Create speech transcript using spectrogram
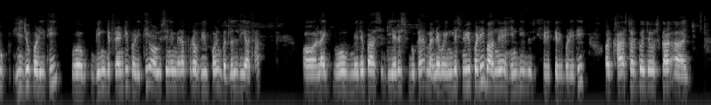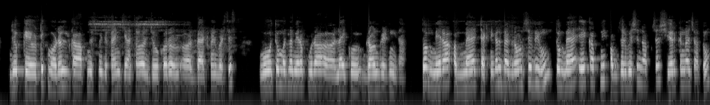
बुक ही जो पढ़ी थी वो बीइंग डिफरेंट ही पड़ी थी और उसी ने मेरा पूरा व्यू पॉइंट बदल दिया था। और लाइक वो मेरे पास डियरेस्ट बुक है। मैंने वो इंग्लिश में भी पढ़ी बाद में हिंदी भी उसकी खरीद करके पढ़ी थी। और खासतौर पर जो उसका जो केयोटिक मॉडल का आपने उसमें डिफाइन किया था और जोकर और, बैटमैन वर्सेस वो तो मतलब मेरा पूरा लाइक ग्राउंड ब्रेकिंग था। तो मेरा अब मैं टेक्निकल बैकग्राउंड से भी हूँ तो मैं एक अपनी ऑब्जर्वेशन आपसे शेयर करना चाहता हूँ।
